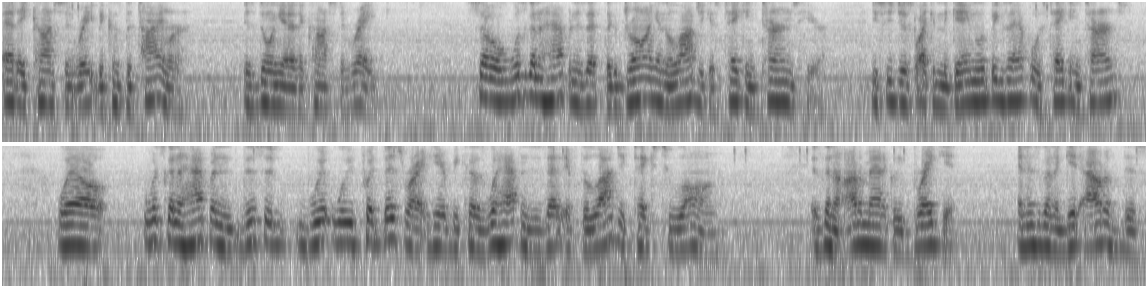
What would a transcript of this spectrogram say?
at a constant rate because the timer is doing it at a constant rate. So what's going to happen is that the drawing and the logic is taking turns here. You see just like in the game loop example is taking turns? Well what's going to happen this is we, we put this right here because what happens is that if the logic takes too long it's going to automatically break it. And it's going to get out of this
